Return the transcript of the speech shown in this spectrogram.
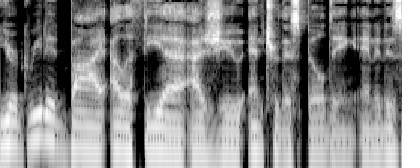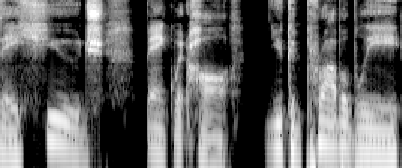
You're greeted by Alethea as you enter this building, and it is a huge banquet hall. You could probably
